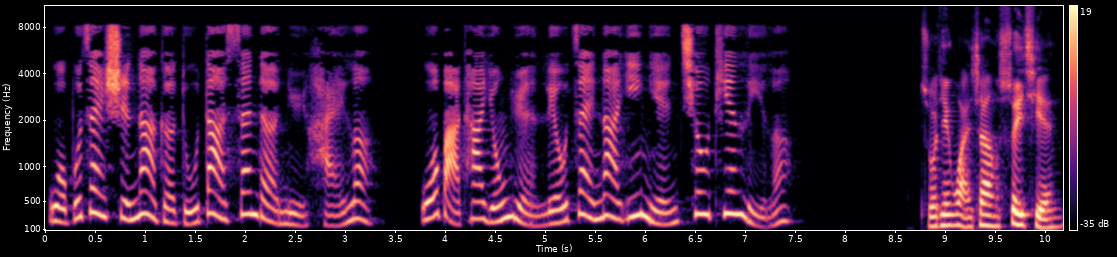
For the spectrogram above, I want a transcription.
我不再是那个读大三的女孩了，我把她永远留在那一年秋天里了。昨天晚上睡前，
